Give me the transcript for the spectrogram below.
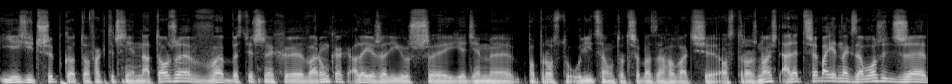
jeździć szybko, to faktycznie na torze, w bezpiecznych e, warunkach, ale jeżeli już e, jedziemy po prostu ulicą, to trzeba zachować ostrożność, ale trzeba jednak założyć, że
